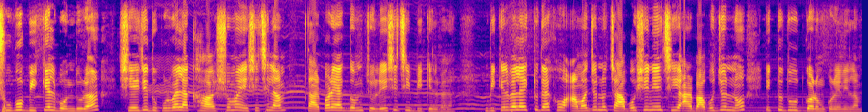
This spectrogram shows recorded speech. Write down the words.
শুভ বিকেল বন্ধুরা। সেই যে দুপুরবেলা খাওয়ার সময় এসেছিলাম তারপরে একদম চলে এসেছি বিকেলবেলা। বিকেলবেলা একটু দেখো, আমার জন্য চা বসিয়ে নিয়েছি আর বাবুর জন্য একটু দুধ গরম করে নিলাম।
